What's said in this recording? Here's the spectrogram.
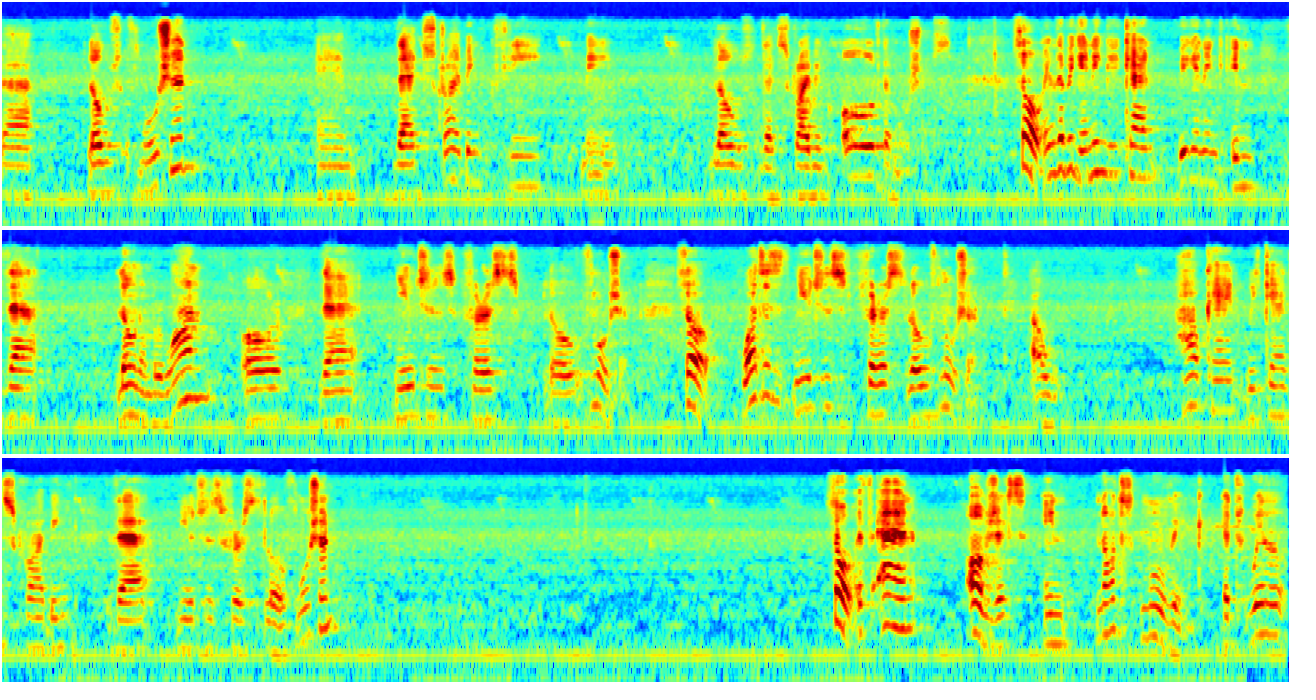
the laws of motion and that describing three main laws that describing all the motions. So in the beginning you can beginning in the law number one or the Newton's first law of motion. So what is Newton's first law of motion? Uh, how can we can describing the Newton's first law of motion? So if an object in not moving it will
